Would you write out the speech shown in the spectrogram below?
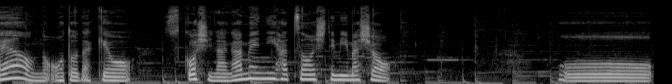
L の音だけを少し長めに発音してみましょう。おー、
